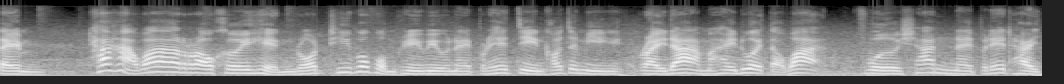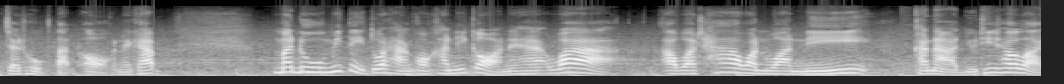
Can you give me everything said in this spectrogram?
เต็ม ถ้าหากว่าเราเคยเห็นรถที่พวกผม preview ในประเทศจีนเขาจะมี LiDAR มาให้ด้วย แต่ว่าเวอร์ชั่นในประเทศไทยจะถูกตัดออกนะครับ มาดูมิติตัวถังของคันนี้ก่อนนะฮะว่า Avatar one one นี้ขนาดอยู่ที่เท่าไหร่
